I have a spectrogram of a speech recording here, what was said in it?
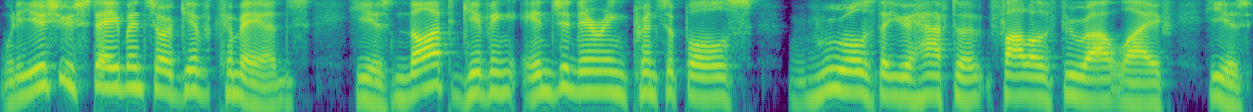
when he issues statements or give commands, he is not giving engineering principles, rules that you have to follow throughout life. He is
